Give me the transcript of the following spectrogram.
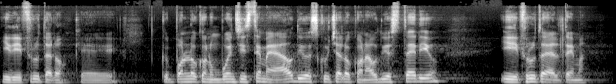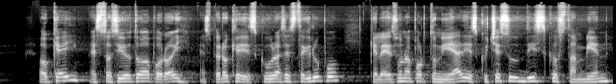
y disfrútalo, que, que ponlo con un buen sistema de audio, escúchalo con audio estéreo y disfruta del tema. Ok, esto ha sido todo por hoy. Espero que descubras este grupo, que le des una oportunidad y escuches sus discos también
